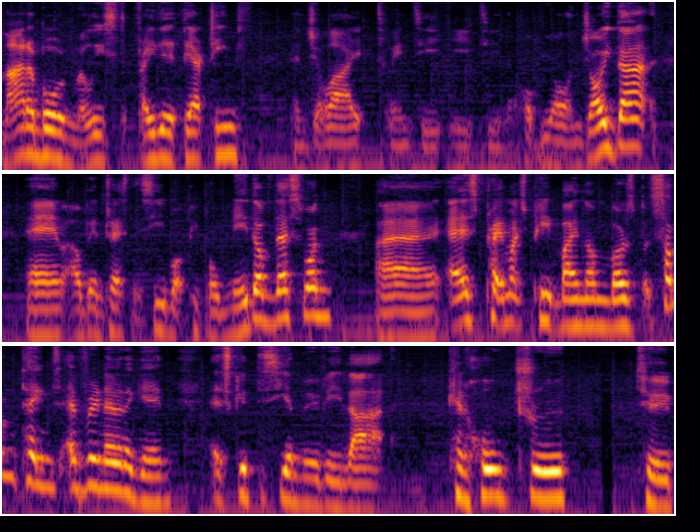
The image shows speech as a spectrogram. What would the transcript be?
Marrowbone, released Friday the 13th in July 2018. I hope you all enjoyed that. Um, I'll be interested to see what people made of this one. Uh, it is pretty much paint by numbers, but sometimes, every now and again, it's good to see a movie that can hold true to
